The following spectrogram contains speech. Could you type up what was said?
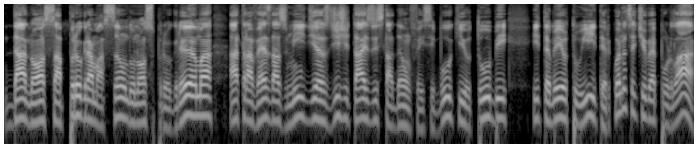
da nossa programação, do nosso programa, através das mídias digitais do Estadão, Facebook, YouTube e também o Twitter. Quando você estiver por lá,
